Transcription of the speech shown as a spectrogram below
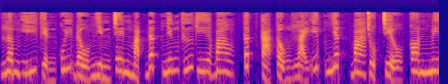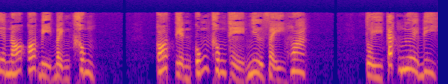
Lâm ý thiện cúi đầu nhìn trên mặt đất những thứ kia bao, tất cả tổng lại ít nhất ba chục triệu con mia nó có bị bệnh không? Có tiền cũng không thể như vậy hoa. Tùy các ngươi đi.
